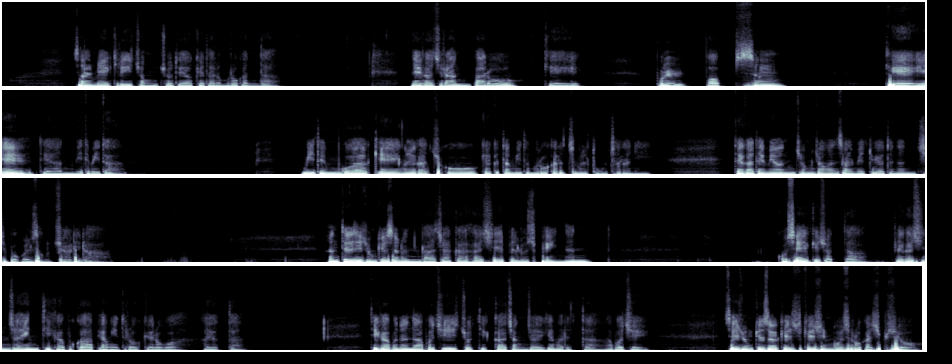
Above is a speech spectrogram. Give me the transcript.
삶의 길이 정초되어 깨달음으로 간다. 네 가지란 바로 계, 불법, 승, 계에 대한 믿음이다. 믿음과 계행을 갖추고 깨끗한 믿음으로 가르침을 통찰하니 때가 되면 정정한 삶에 뛰어드는 지복을 성취하리라. 한때 세종께서는 라자가하시의 벨루스페에 있는 곳에 계셨다. 그가 신자인 디가부가 병이 들어 괴로워하였다. 디가부는 아버지 조티카 장자에게 말했다. 아버지, 세종께서 계신 곳으로 가십시오.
